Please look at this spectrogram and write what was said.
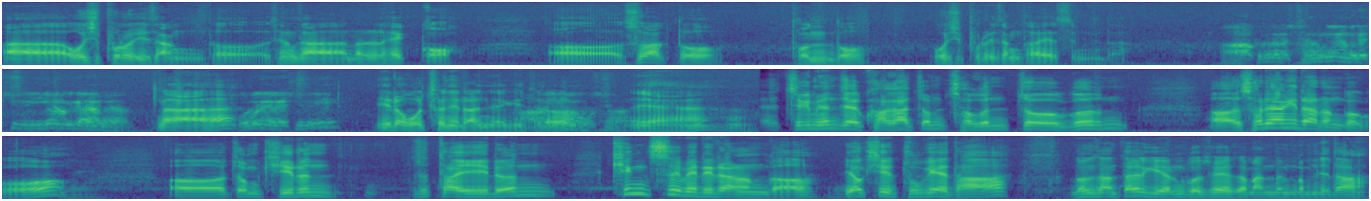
아, 50% 이상 더 생산을 했고 어, 수확도 돈도 50% 이상 더 했습니다. 아, 그러면 작년 매출이 1억이라면 네. 올해 매출이 1억 5천이라는 얘기죠. 아, 1억 5천. 예. 지금 현재 과가 좀 적은 쪽은 어, 서량이라는 거고, 어, 좀 길은 스타일은 킹스베리라는 거, 역시 두 개 다 논산 딸기 연구소에서 만든 겁니다.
